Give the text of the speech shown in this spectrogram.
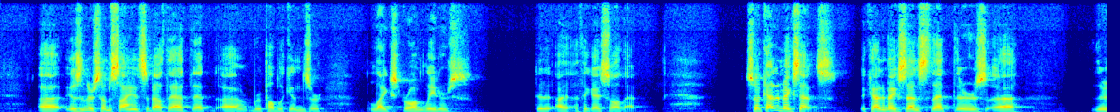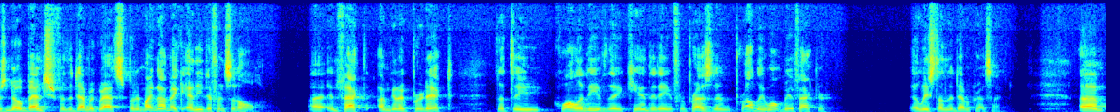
uh, isn't there some science about that, that uh, Republicans are like strong leaders? Did it, I, I think I saw that. So it kind of makes sense. It kind of makes sense that there's, uh, there's no bench for the Democrats, but it might not make any difference at all. Uh, in fact, I'm going to predict that the quality of the candidate for president probably won't be a factor, at least on the Democrat side. Um,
